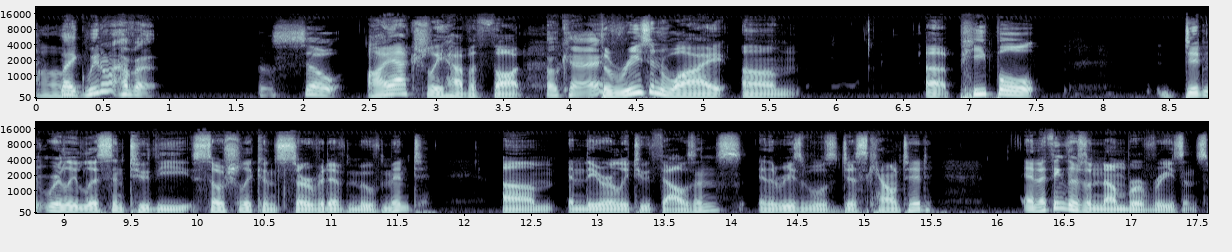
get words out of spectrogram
Um, like, we don't have a, so, I actually have a thought. okay. The reason why um, uh, people didn't really listen to the socially conservative movement um, in the early 2000s, and the reason it was discounted, and I think there's a number of reasons,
